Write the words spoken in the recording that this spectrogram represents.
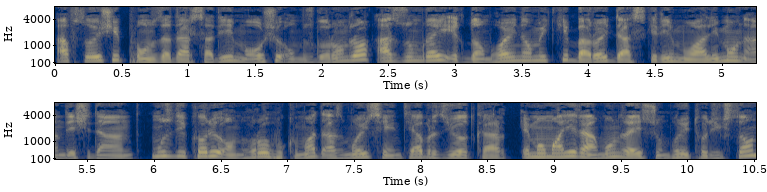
афзоиши 15 дарсадии маоши омӯзгоронро аз зумраи иқдомҳое номид ки барои дастгирии муаллимон андешиданд музди кори онҳоро ҳукумат аз моҳи сентябр зиёд кард. Эмомалӣ раҳмон раисҷумҳури тоҷикистон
